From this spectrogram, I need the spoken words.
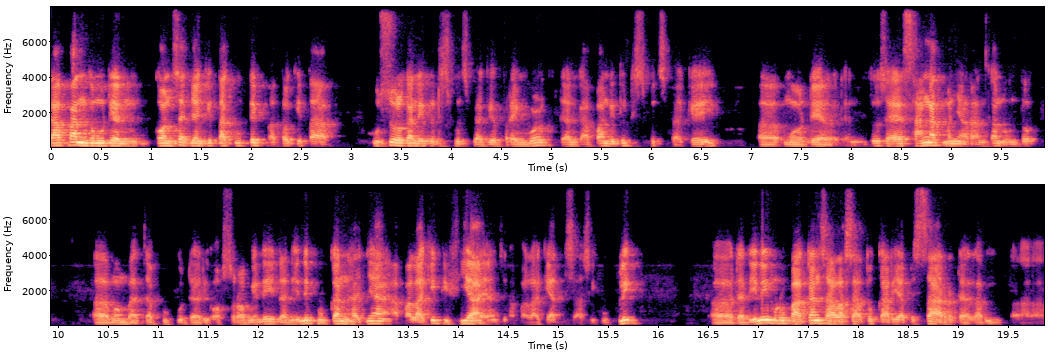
kapan kemudian konsep yang kita kutip atau kita usulkan itu disebut sebagai framework dan kapan itu disebut sebagai uh, model. Dan itu saya sangat menyarankan untuk uh, membaca buku dari Ostrom ini. Dan ini bukan hanya apalagi di VIA ya apalagi administrasi publik Uh, dan ini merupakan salah satu karya besar dalam uh,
